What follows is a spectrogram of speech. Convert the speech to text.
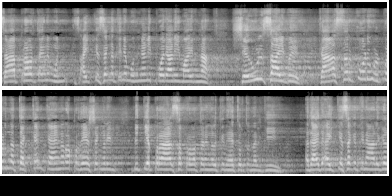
സഹപ്രവർത്തകന് മുൻ ഐക്യസംഘത്തിന്റെ മുന്നണി പോരാളിയുമായിരുന്ന ഷെറൂൽ സാഹിബ് കാസർഗോഡ് ഉൾപ്പെടുന്ന തെക്കൻ കാനറ പ്രദേശങ്ങളിൽ വിദ്യാഭ്യാസ പ്രവർത്തനങ്ങൾക്ക് നേതൃത്വം നൽകി. അതായത് ഐക്യസംഘത്തിന് ആളുകൾ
